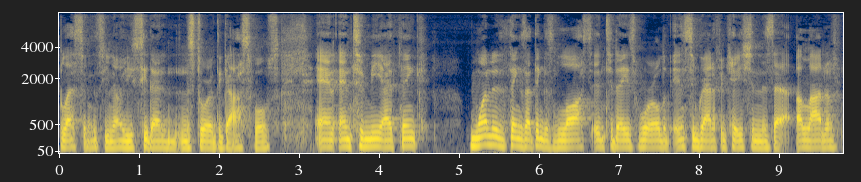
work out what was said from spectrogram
blessings. You know, you see that in, in the story of the Gospels. And, and to me, I think one of the things I think is lost in today's world of instant gratification is that a lot of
